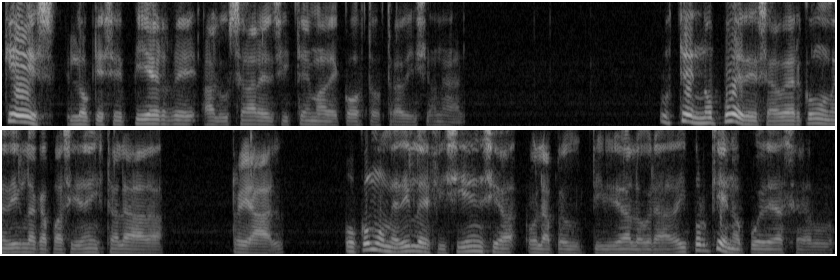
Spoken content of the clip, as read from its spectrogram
¿Qué es lo que se pierde al usar el sistema de costos tradicional? Usted no puede saber cómo medir la capacidad instalada real o cómo medir la eficiencia o la productividad lograda y por qué no puede hacerlo.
